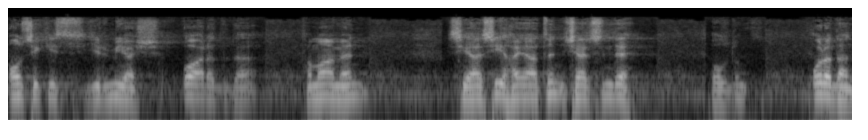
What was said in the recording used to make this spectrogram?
18-20 yaş o arada da tamamen siyasi hayatın içerisinde oldum. Oradan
